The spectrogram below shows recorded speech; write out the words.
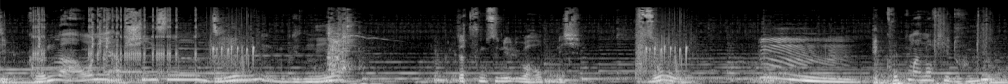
Die können wir auch nicht abschießen. Den, nee. Das funktioniert überhaupt nicht. So. Hm. Wir gucken mal noch hier drüben.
